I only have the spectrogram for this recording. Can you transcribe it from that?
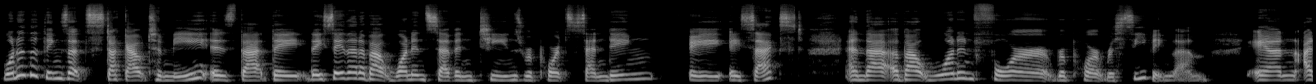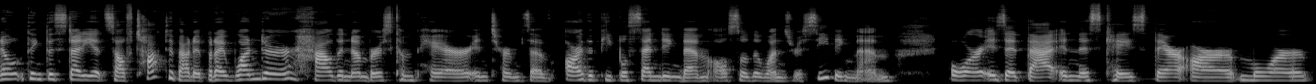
one of the things that stuck out to me is that they, they say that about one in seven teens report sending a, a sext and that about one in four report receiving them. And I don't think the study itself talked about it, but I wonder how the numbers compare in terms of are the people sending them also the ones receiving them? Or is it that in this case there are more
